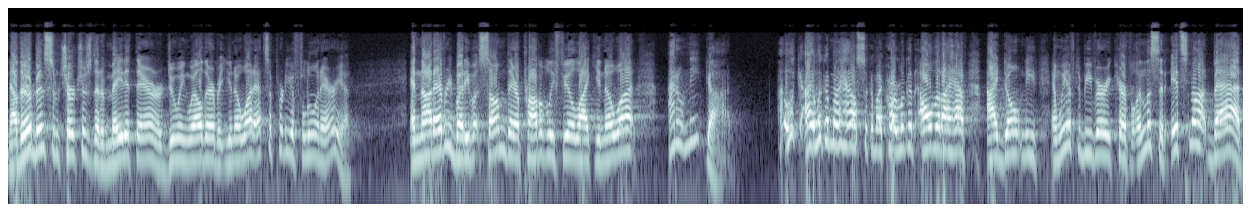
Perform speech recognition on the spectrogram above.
Now, there have been some churches that have made it there and are doing well there, but you know what? That's a pretty affluent area. And not everybody, but some there probably feel like, you know what? I don't need God. I look, I look at my house, look at my car, look at all that I have. I don't need. And we have to be very careful. And listen, it's not bad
